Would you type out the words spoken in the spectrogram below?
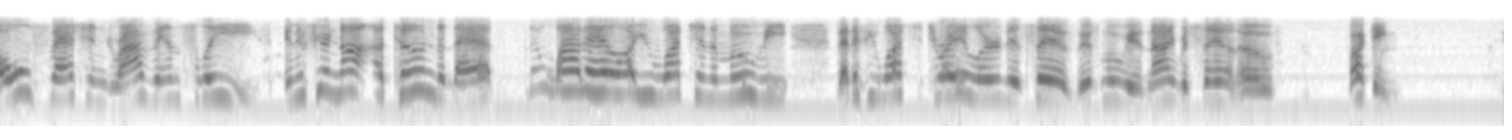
old-fashioned drive-in sleaze, and if you're not attuned to that, then why the hell are you watching a movie that, if you watch the trailer, that says this movie is ninety percent of fucking?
